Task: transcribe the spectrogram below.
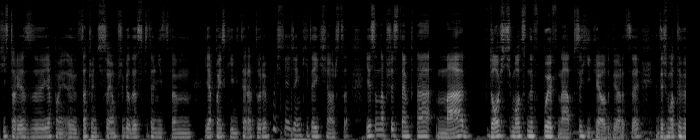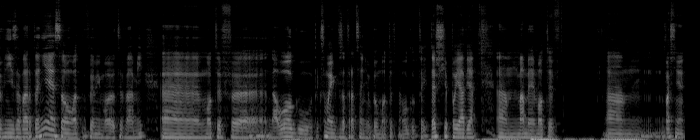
historię z Japoń... E, zacząć swoją przygodę z czytelnictwem japońskiej literatury właśnie dzięki tej książce. Jest ona przystępna, ma dość mocny wpływ na psychikę odbiorcy, gdyż motywy w niej zawarte nie są łatwymi motywami. E, motyw e, nałogu, tak samo jak w Zatraceniu był motyw nałogu, tutaj też się pojawia. E, mamy motyw um, właśnie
